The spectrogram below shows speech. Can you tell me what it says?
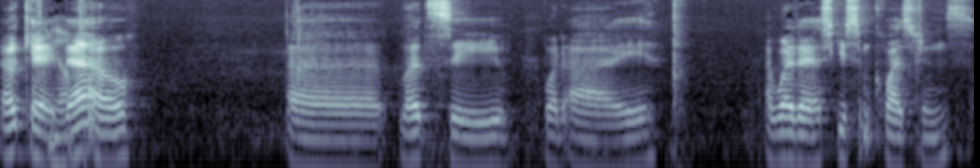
Okay, Yep. now uh, let's see what I I wanted to ask you some questions.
